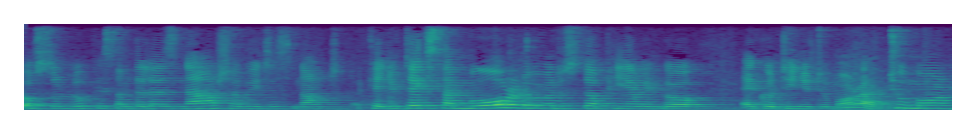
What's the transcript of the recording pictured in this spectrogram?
also look at some Deleuze now? Shall we just not? Can you take some more, or do we want to stop here and go and continue tomorrow? I have two more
